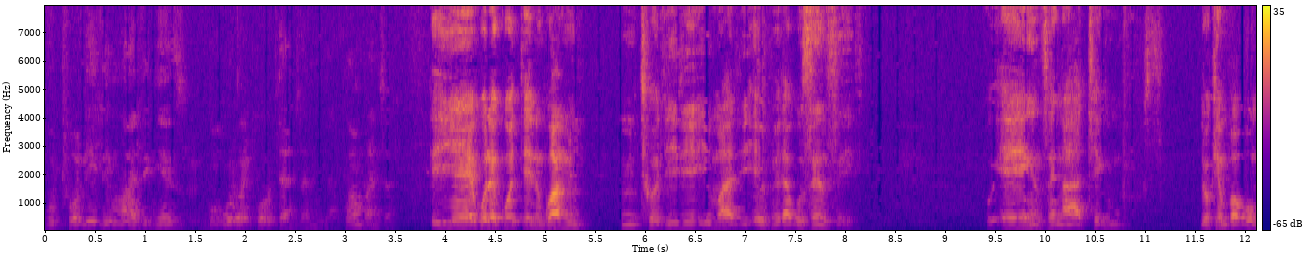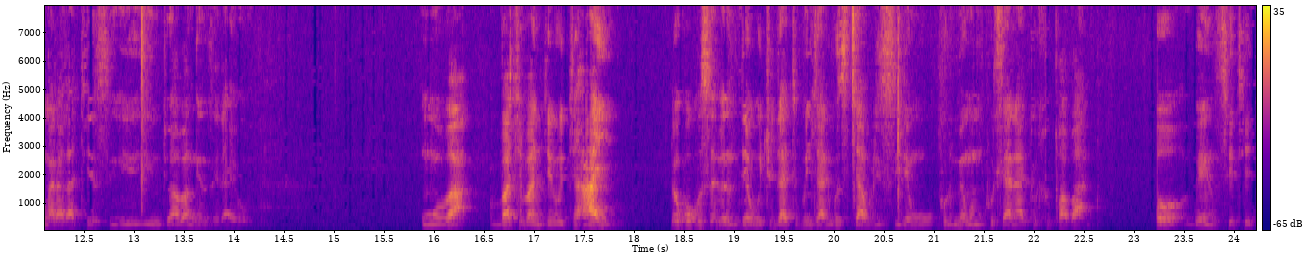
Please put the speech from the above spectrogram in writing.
utholile imali ngokurekhoda njani njani kuhamba njani iye ekurekhodeni kwami ngitholile imali evela kuzenzeli engenze ngathenga imbuzi lokhu embabonga lakathesi into abangenzela yona ngoba bathi bantshela ukuthi hhayi lokho kusebenza nje ukuthi lathi kunjani kusijabulisile ngokukhulume ngomkhuhlane ade uhlupha abantu so bengisithi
